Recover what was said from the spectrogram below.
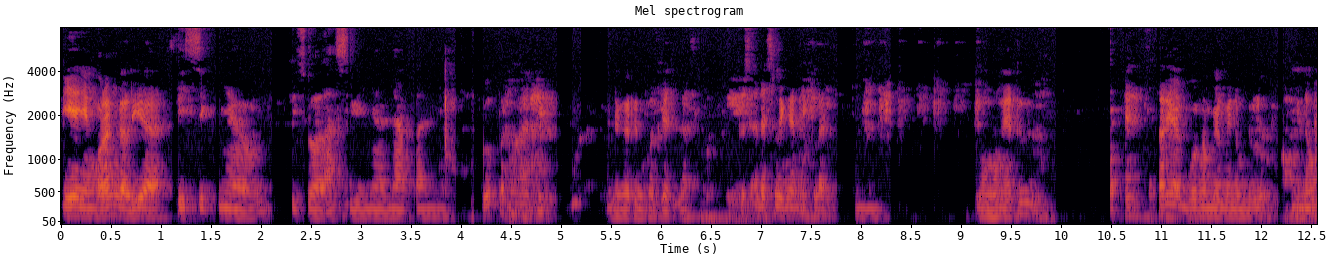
Iya yang orang nggak lihat. Fisiknya visual aslinya nyatanya. Gue pernah dengerin podcast mas. Terus ada selingan iklan. Hmm. ngomongnya tuh eh ntar ya gue ngambil minum dulu. Minum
